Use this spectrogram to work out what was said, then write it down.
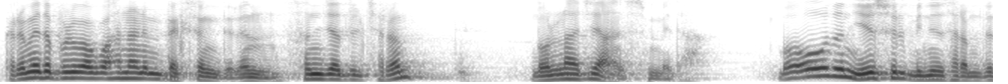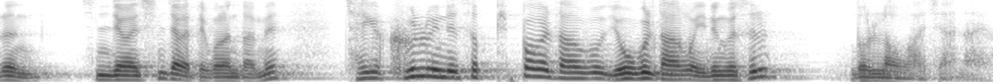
그럼에도 불구하고 하나님 백성들은 선자들처럼 놀라지 않습니다. 모든 예수를 믿는 사람들은 진정한 신자가 되고 난 다음에 자기가 그걸로 인해서 핍박을 당하고 욕을 당하고 이런 것을 놀라워하지 않아요.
